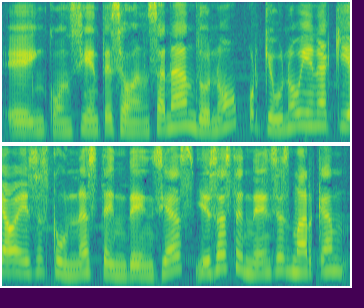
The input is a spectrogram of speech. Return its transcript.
eh, inconsciente se van sanando, ¿no? Porque uno viene aquí a veces con unas tendencias y esas tendencias marcan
